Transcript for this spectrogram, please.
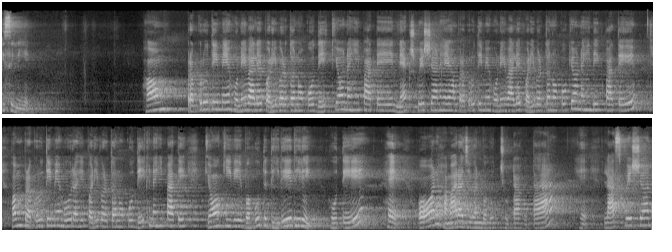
इसलिए। हम प्रकृति में होने वाले परिवर्तनों को देख क्यों नहीं पाते? नेक्स्ट क्वेश्चन है, हम प्रकृति में होने वाले परिवर्तनों को क्यों नहीं देख पाते? हम प्रकृति में हो रहे परिवर्तनों को देख नहीं पाते क्योंकि वे बहुत धीरे धीरे होते हैं और हमारा जीवन बहुत छोटा होता है। लास्ट क्वेश्चन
